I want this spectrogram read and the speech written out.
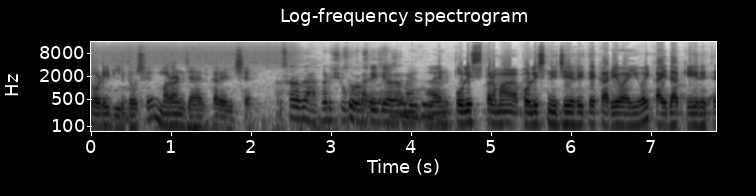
તોડી લીધો છે મરણ જાહેર કરેલ છે. સર હવે આગળ શું પ્રોસિજર અને પોલીસ પ્રમાણ પોલીસની જે રીતે કાર્યવાહી હોય કાયદાકીય રીતે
